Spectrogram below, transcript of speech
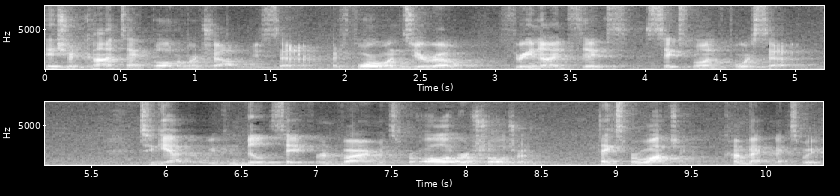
they should contact Baltimore Child Abuse Center at 410-396-6147. Together, we can build safer environments for all of our children. Thanks for watching. Come back next week.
